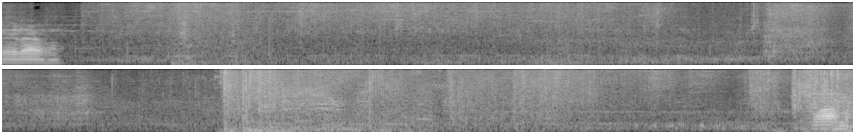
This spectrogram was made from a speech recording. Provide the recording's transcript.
Esperava. Uma arma.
